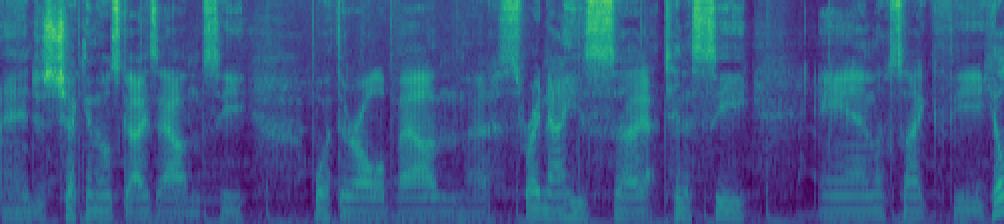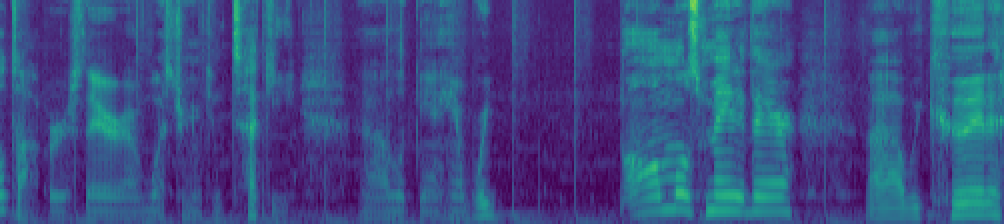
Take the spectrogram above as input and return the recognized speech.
and just checking those guys out and see what they're all about. And uh, so right now he's uh, got Tennessee, and looks like the Hilltoppers there in Western Kentucky. looking at him, we almost made it there. We could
